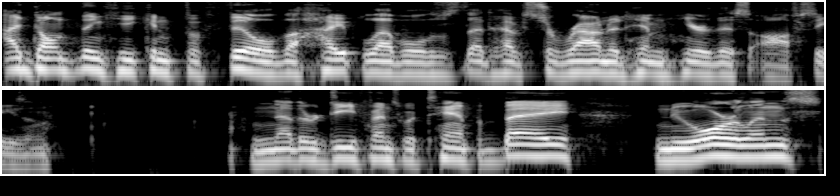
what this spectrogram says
I don't think he can fulfill the hype levels that have surrounded him here this offseason. Another defense with Tampa Bay, New Orleans,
